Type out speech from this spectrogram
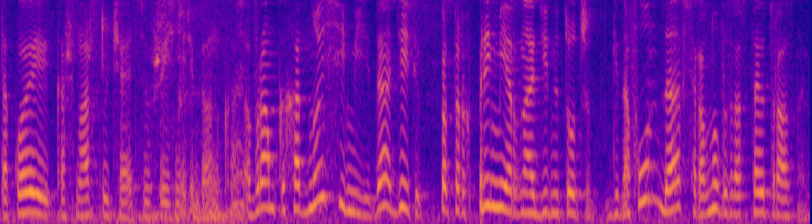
такой кошмар случается в жизни ребенка. В рамках одной семьи, да, дети, у которых примерно один и тот же генофон, да, все равно возрастают разными.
